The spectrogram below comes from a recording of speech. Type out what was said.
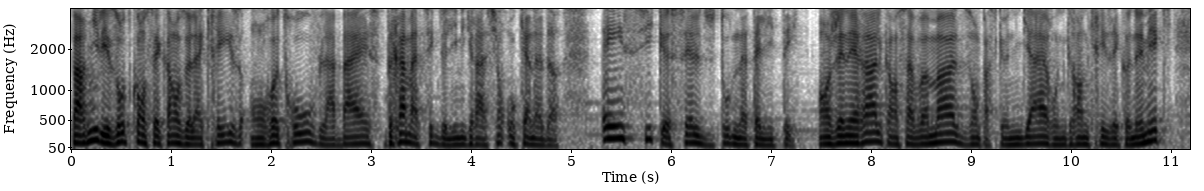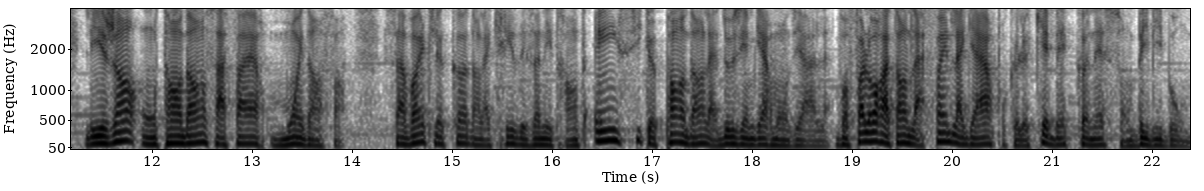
Parmi les autres conséquences de la crise, on retrouve la baisse dramatique de l'immigration au Canada, ainsi que celle du taux de natalité. En général, quand ça va mal, disons parce qu'il guerre ou une grande crise économique, les gens ont tendance à faire moins d'enfants. Ça va être le cas dans la crise des années 30 ainsi que pendant la Deuxième Guerre mondiale. Va falloir attendre la fin de la guerre pour que le Québec connaisse son baby boom.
